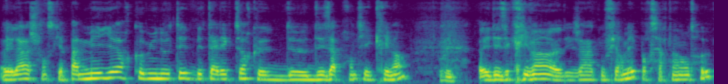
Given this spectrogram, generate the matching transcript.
Et là, je pense qu'il n'y a pas meilleure communauté de bêta-lecteurs que de, des apprentis écrivains, Oui. et des écrivains euh, déjà confirmés pour certains d'entre eux.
